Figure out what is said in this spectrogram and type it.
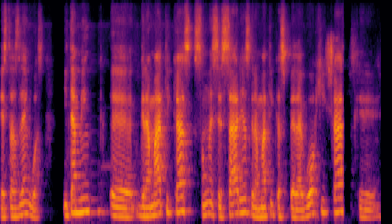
estas lenguas. Y también uh, gramáticas son necesarias, gramáticas pedagógicas que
